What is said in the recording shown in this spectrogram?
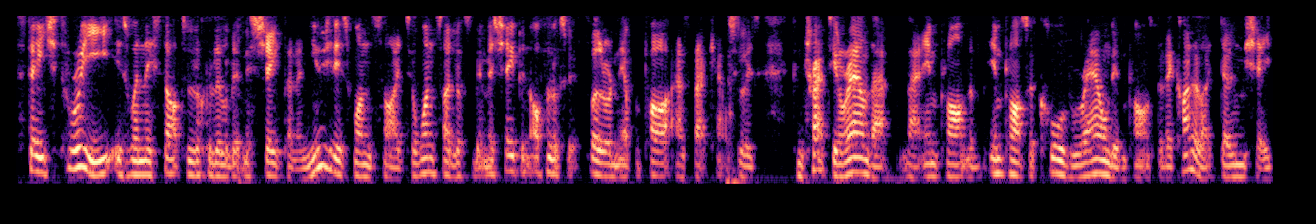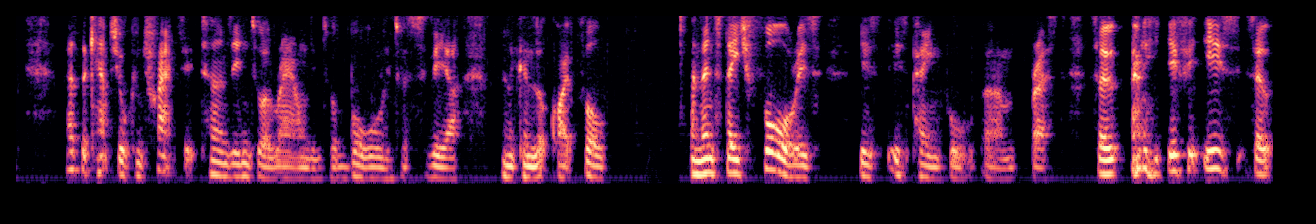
Stage three is when they start to look a little bit misshapen, and usually it's one side. So one side looks a bit misshapen, often looks a bit fuller in the upper part as that capsule is contracting around that that implant. The implants are called round implants, but they're kind of like dome shape. As the capsule contracts, it turns into a round, into a ball, into a sphere, and it can look quite full. And then stage four is is is painful um, breast. So if it is, so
